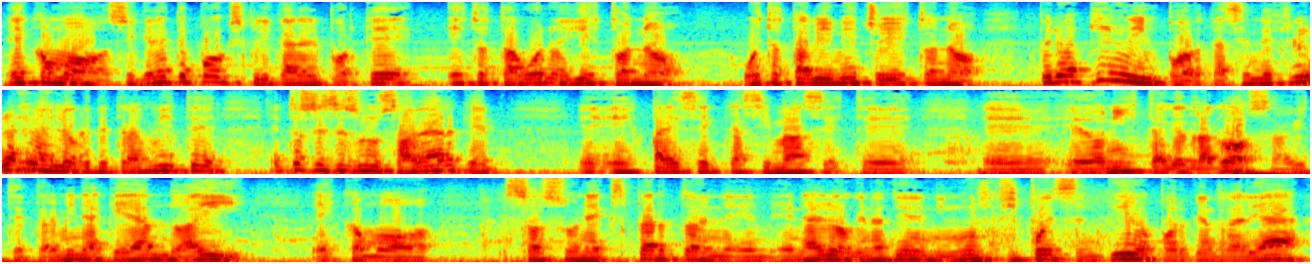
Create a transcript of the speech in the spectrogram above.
es como, si querés te puedo explicar el por qué esto está bueno y esto no. O esto está bien hecho y esto no. Pero ¿a quién le importa? Si en definitiva es lo que te transmite, entonces es un saber que eh, es, parece casi más este eh, hedonista que otra cosa, ¿viste? Termina quedando ahí. Es como sos un experto en, en- en algo que no tiene ningún tipo de sentido porque en realidad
